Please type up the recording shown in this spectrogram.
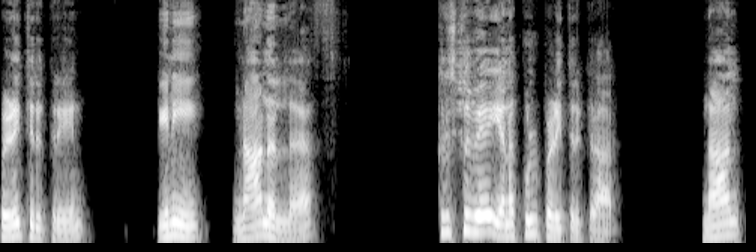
பிழைத்திருக்கிறேன். இனி நான் அல்ல கிறிஸ்துவே எனக்குள் பிழைத்திருக்கிறார். நான்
